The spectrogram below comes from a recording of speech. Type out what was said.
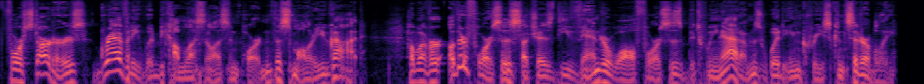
For starters, gravity would become less and less important the smaller you got. However, other forces, such as the van der Waals forces between atoms, would increase considerably.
